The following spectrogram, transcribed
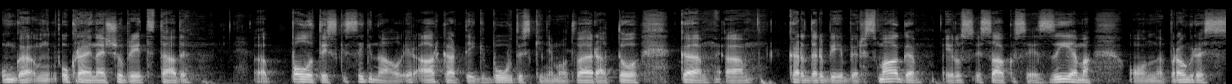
Unga, Ukrainai šobrīd tāda e, politiski signāli ir ārkārtīgi būtiski, ņemot vērā to, ka Karadarbība ir smaga, ir sākusies ziema, un progress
